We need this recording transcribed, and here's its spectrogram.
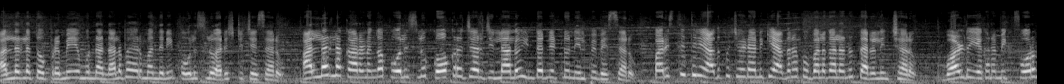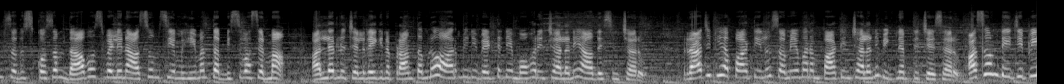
అల్లర్లతో ప్రమేయం ఉన్న నలభై ఆరు మందిని పోలీసులు అరెస్టు చేశారు. అల్లర్ల కారణంగా పోలీసులు కోక్రజార్ జిల్లాలో ఇంటర్నెట్ను నిలిపివేశారు. పరిస్థితిని అదుపు చేయడానికి అదనపు బలగాలను తరలించారు. వరల్డ్ ఎకనామిక్ ఫోరం సదస్సు కోసం దావోస్ వెళ్ళిన అసోం సీఎం హిమంత బిస్వా శర్మ అల్లర్లు చెలరేగిన ప్రాంతంలో ఆర్మీని వెంటనే మోహరించాలని ఆదేశించారు. రాజకీయ పార్టీలు సంయమనం పాటించాలని విజ్ఞప్తి చేశారు. అసోం డీజీపీ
